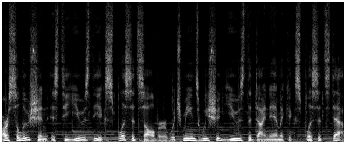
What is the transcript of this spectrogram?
our solution is to use the explicit solver, which means we should use the dynamic explicit step.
